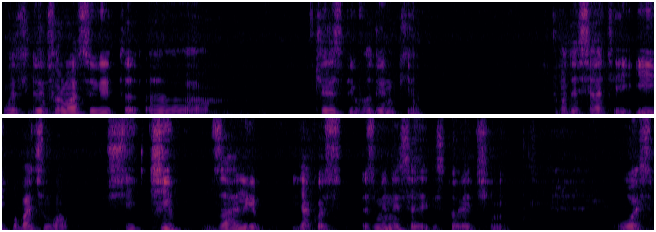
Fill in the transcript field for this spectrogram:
вихіду інформації від е, через півгодинки о 10 і побачимо, чи, чи взагалі якось зміниться історія чи ні. Ось.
